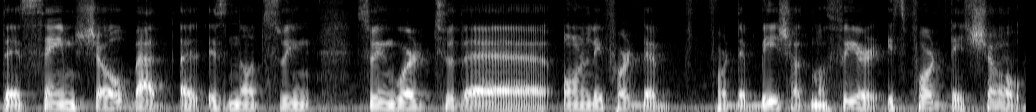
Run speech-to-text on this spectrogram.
the same show, but uh, it's not swing swimwear to the only for the for the beach atmosphere. It's for the show,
